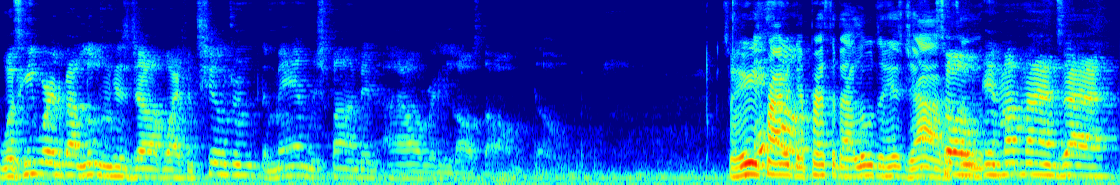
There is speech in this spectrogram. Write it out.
was he worried about losing his job, wife, and children? The man responded, I already lost all of those. So he was And probably so- depressed about losing his job. So, in my mind's eye,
